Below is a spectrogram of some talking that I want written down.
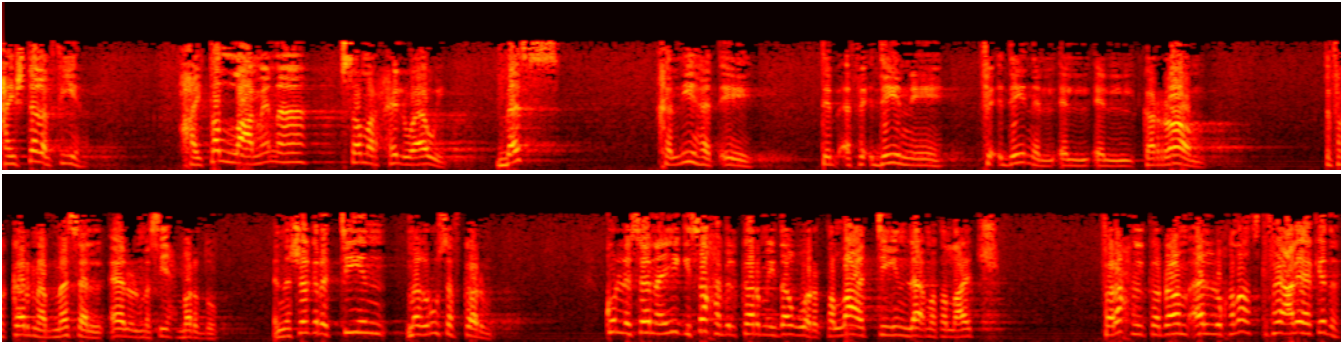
هيشتغل فيها. هيطلع منها ثمر حلو قوي. بس خليها إيه؟ تبقى في إيدين إيه؟ في إيدين ال ال الكرام. تفكرنا بمثل قاله المسيح برضه إن شجرة تين مغروسة في كرم. كل سنة يجي صاحب الكرم يدور طلعت تين؟ لا ما طلعتش. فراح للكرام قال له خلاص كفاية عليها كده.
